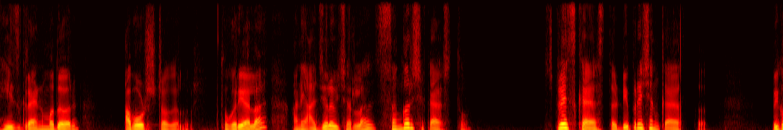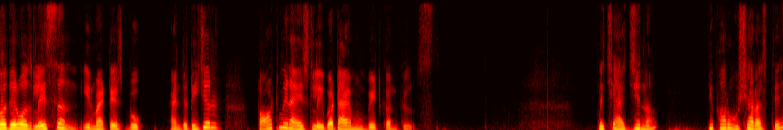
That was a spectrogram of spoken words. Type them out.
हिज ग्रँड मदर अबाउट स्ट्रगल तो घरी आला आणि आजीला विचारला संघर्ष काय असतो? स्ट्रेस काय असतं? डिप्रेशन काय असतं? Because there was lesson in my text book and the teacher taught me nicely but I am bit confuse त्याची आजी ना ती फार हुशार असते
